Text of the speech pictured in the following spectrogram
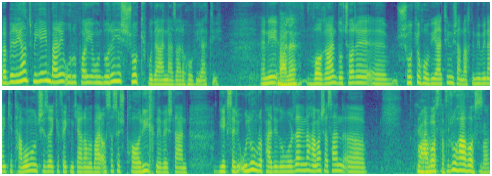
و بریانت میگه این برای اروپایی اون دوره شک بوده از نظر هویتی یعنی بله. واقعا دچار شوک هویتی میشن وقتی می‌بینن که تمام اون چیزهایی که فکر می‌کردن و بر اساسش تاریخ نوشتن یک سری علوم رو پدید آوردن اینا همش اصلا رو حواست رو حواست بله.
